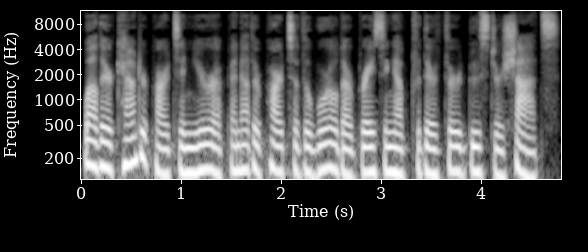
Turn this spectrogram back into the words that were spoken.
while their counterparts in Europe and other parts of the world are bracing up for their third booster shots.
